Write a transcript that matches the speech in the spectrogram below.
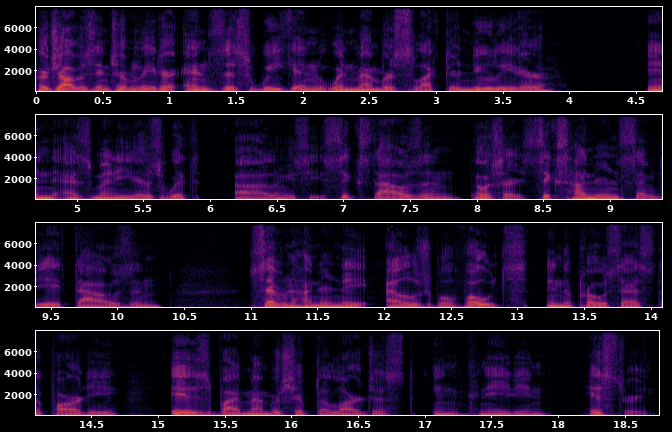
Her job as interim leader ends this weekend when members select their new leader in as many years with, uh, let me see, 6,000, oh, sorry, 678,708 eligible votes. In the process, the party is by membership the largest in Canadian history.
